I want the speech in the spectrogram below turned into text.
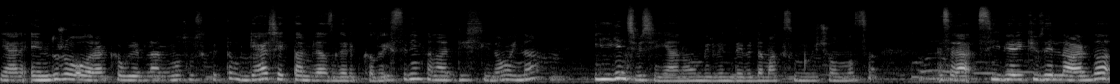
Yani enduro olarak kabul edilen bir motosiklette bu gerçekten biraz garip kalıyor. İstediğin kadar dişliyle oyna. İlginç bir şey yani 11.000 devirde maksimum güç olması. Mesela CBR 250'lerde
